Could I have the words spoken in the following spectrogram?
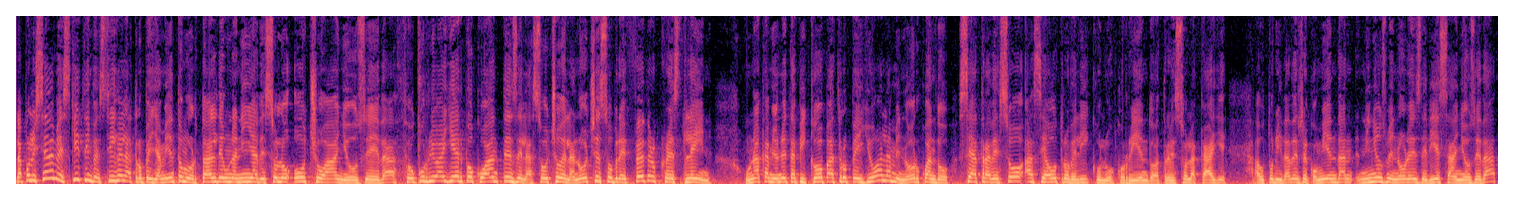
La policía de Mesquite investiga el atropellamiento mortal de una niña de solo 8 años de edad. Ocurrió ayer poco antes de las 8 de la noche sobre Feathercrest Lane. Una camioneta pick-up atropelló a la menor cuando se atravesó hacia otro vehículo corriendo, atravesó la calle. Autoridades recomiendan niños menores de 10 años de edad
